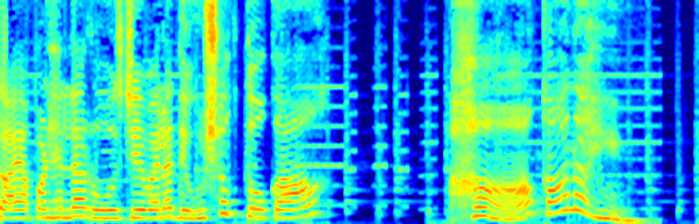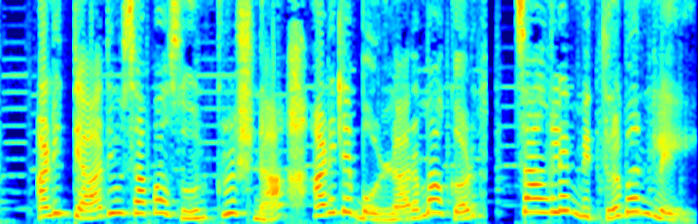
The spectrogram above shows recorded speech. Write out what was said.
काय आपण ह्यांना रोज जेवायला देऊ शकतो का? हा का नाही? आणि त्या दिवसापासून कृष्णा आणि ते बोलणारं माकड चांगले मित्र बनले.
